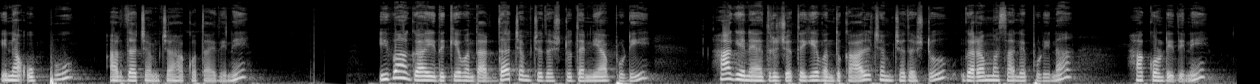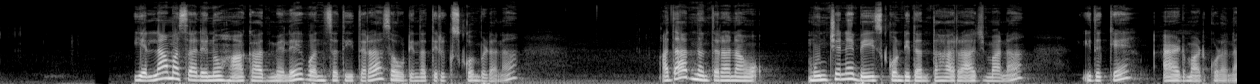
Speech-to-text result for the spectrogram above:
ಇನ್ನು ಉಪ್ಪು, ಅರ್ಧ ಚಮಚ ಹಾಕೋತಾ ಇದ್ದೀನಿ. ಇವಾಗ ಇದಕ್ಕೆ ಒಂದು ಅರ್ಧ ಚಮಚದಷ್ಟು ಧನಿಯಾ ಪುಡಿ ಹಾಗೆಯೇ ಅದ್ರ ಜೊತೆಗೆ ಒಂದು ಕಾಲು ಚಮಚದಷ್ಟು ಗರಂ ಮಸಾಲೆ ಪುಡಿನ ಹಾಕ್ಕೊಂಡಿದ್ದೀನಿ ಎಲ್ಲ ಮಸಾಲೆನೂ ಹಾಕಾದಮೇಲೆ ಒಂದು ಸತಿ ಈ ಥರ ಸೌಟಿಂದ ತಿರುಗಿಸ್ಕೊಂಬಿಡೋಣ ಅದಾದ ನಂತರ ನಾವು ಮುಂಚೆನೇ ಬೇಯಿಸ್ಕೊಂಡಿದ್ದಂತಹ ರಾಜ್ಮಾನ ಇದಕ್ಕೆ ಆ್ಯಡ್ ಮಾಡ್ಕೊಳ್ಳೋಣ.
